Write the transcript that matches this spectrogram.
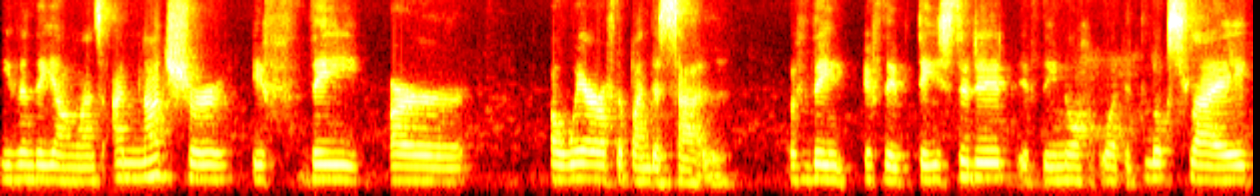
even the young ones, I'm not sure if they are aware of the pandesal. If they if they've tasted it, if they know what it looks like,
